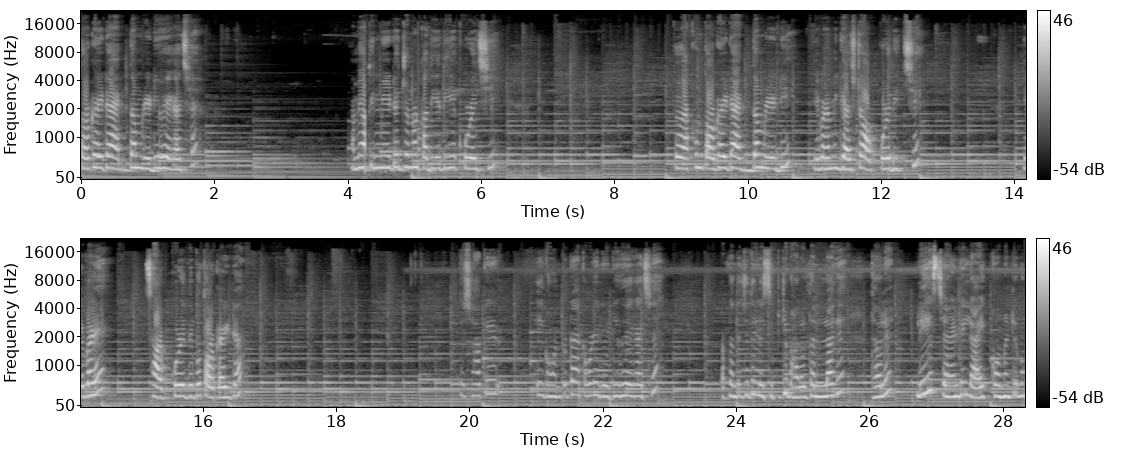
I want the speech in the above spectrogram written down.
তরকারিটা একদম রেডি হয়ে গেছে। আমি তিন মিনিটের জন্য ঢাকা দিয়ে দিয়ে করেছি। তো এখন তরকারিটা একদম রেডি এবার আমি গ্যাসটা অফ করে দিচ্ছি। এবারে সার্ভ করে দেব তরকারিটা। তো শাকের এই ঘন্টটা একেবারে রেডি হয়ে গেছে। আপনাদের যদি রেসিপিটি ভালো লাগে, তাহলে প্লিজ চ্যানেলটি লাইক কমেন্ট এবং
